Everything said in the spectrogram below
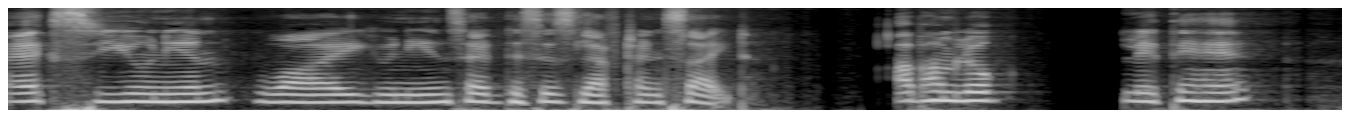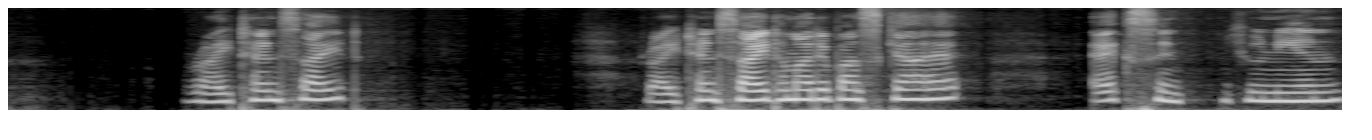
X union y union set this is left hand side अब हम लोग लेते हैं। Right hand side right hand side हमारे पास क्या है? X union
